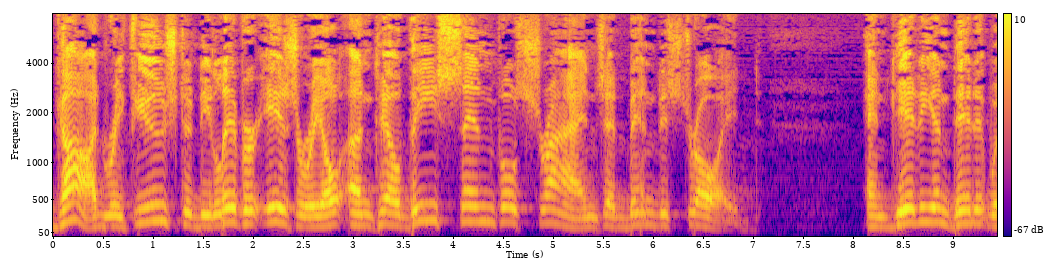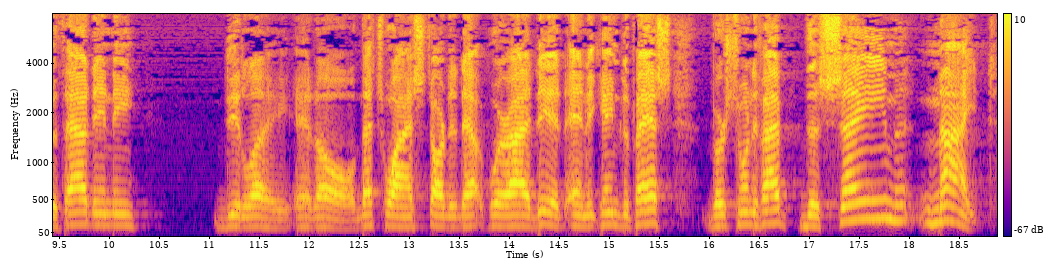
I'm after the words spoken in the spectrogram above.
God refused to deliver Israel until these sinful shrines had been destroyed. And Gideon did it without any delay at all. That's why I started out where I did. And it came to pass, verse 25, the same night.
